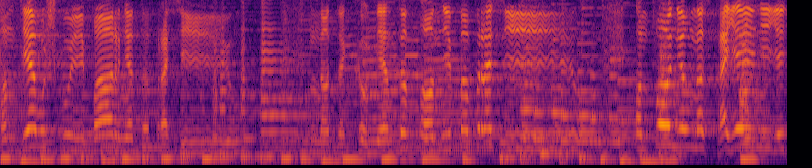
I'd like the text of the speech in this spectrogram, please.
Он девушку и парня допросил, но документов он не попросил. Он понял настроение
